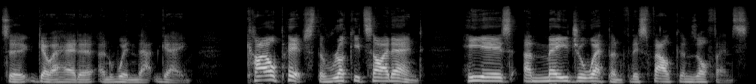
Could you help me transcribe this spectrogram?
to go ahead and win that game. Kyle Pitts, the rookie tight end, he is a major weapon for this Falcons offense.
